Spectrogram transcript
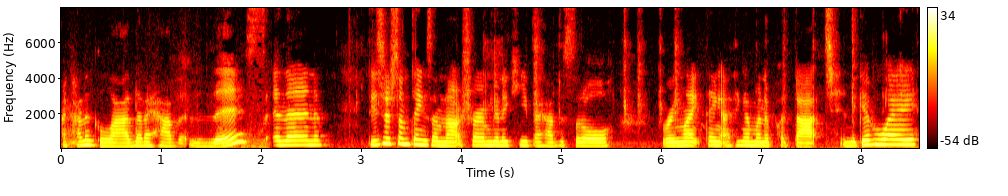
I'm kind of glad that I have this. And then these are some things I'm not sure I'm going to keep. I have this little ring light thing. I think I'm going to put that in the giveaway.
